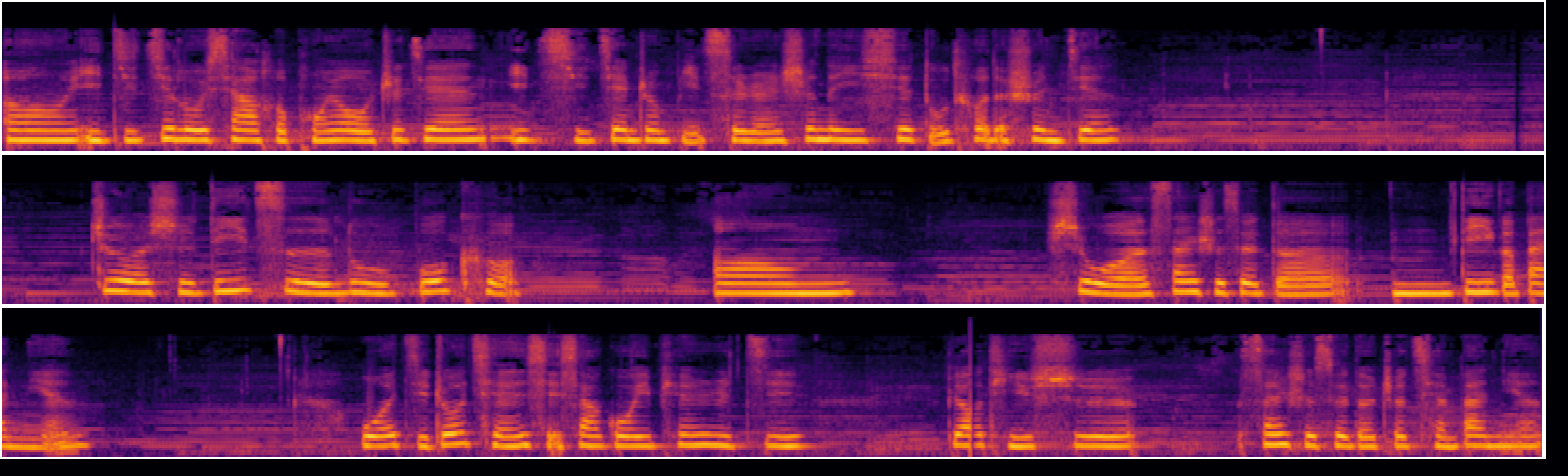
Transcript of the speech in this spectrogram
嗯，以及记录下和朋友之间一起见证彼此人生的一些独特的瞬间。这是第一次录播客，嗯，是我三十岁的嗯第一个半年。我几周前写下过一篇日记，标题是《三十岁的这前半年》。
